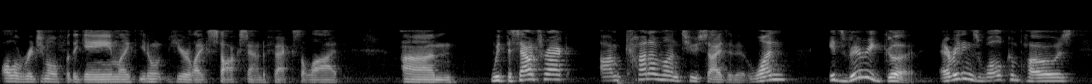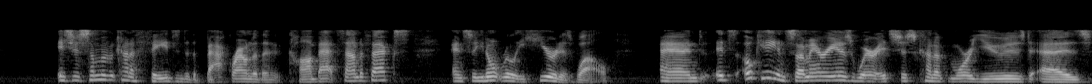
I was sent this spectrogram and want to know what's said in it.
all original for the game. Like you don't hear like stock sound effects a lot. Um, with the soundtrack, I'm kind of on two sides of it. One, it's very good. Everything's well composed. It's just some of it kind of fades into the background of the combat sound effects, and so you don't really hear it as well. And it's okay in some areas where it's just kind of more used as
